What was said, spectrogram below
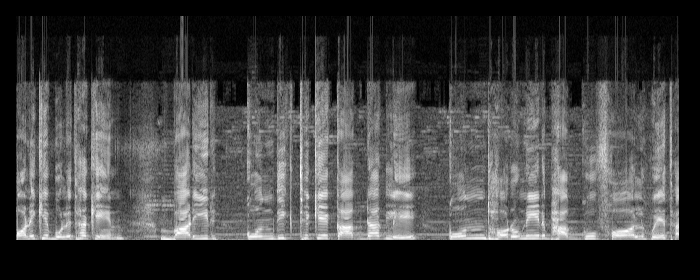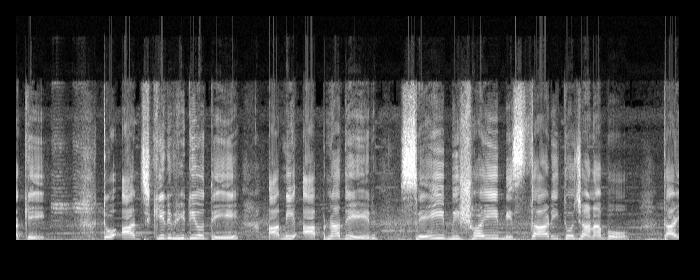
অনেকে বলে থাকেন, বাড়ির কোন দিক থেকে কাক ডাকলে কোন ধরনের ভাগ্য ফল হয়ে থাকে? তো আজকের ভিডিওতে আমি আপনাদের সেই বিষয়ে বিস্তারিত জানাব। তাই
